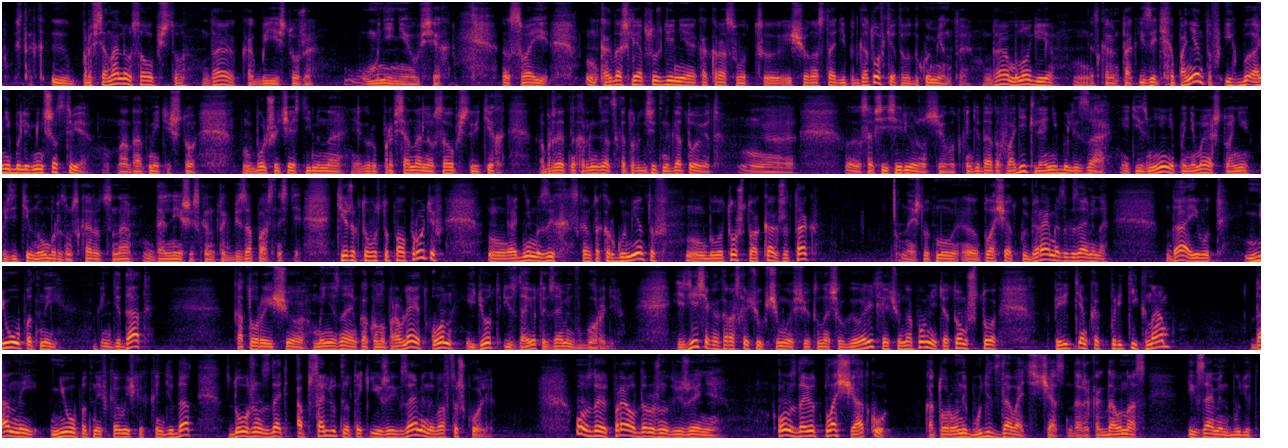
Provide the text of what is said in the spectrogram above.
из профессионального сообщества, да, как бы есть тоже мнения у всех свои. Когда шли обсуждения как раз вот еще на стадии подготовки этого документа, да, многие, скажем так, из этих оппонентов, их, они были в меньшинстве. Надо отметить, что большая часть именно, я говорю, профессионального сообщества и тех образовательных организаций, которые действительно готовят э, со всей серьезностью вот, кандидатов водителей, они были за эти изменения, понимая, что они позитивным образом скажутся на дальнейшей, скажем так, безопасности. Те же, кто выступал против, одним из их, скажем так, аргументов было то, что а как же так, Значит, вот мы э, площадку убираем из экзамена, да, и вот неопытный кандидат, который еще, мы не знаем, как он управляет, он идет и сдает экзамен в городе. И здесь я как раз хочу, к чему я все это начал говорить, хочу напомнить о том, что перед тем, как прийти к нам, данный неопытный в кавычках кандидат должен сдать абсолютно такие же экзамены в автошколе. Он сдает правила дорожного движения, он сдает площадку, которую он и будет сдавать сейчас, даже когда у нас экзамен будет,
